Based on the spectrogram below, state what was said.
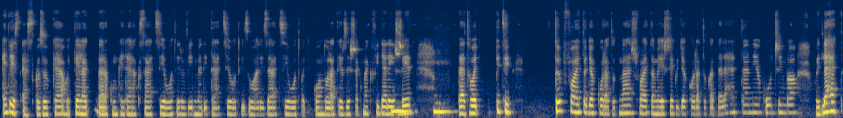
egyrészt eszközökkel, hogy tényleg berakunk egy relaxációt, egy rövid meditációt, vizualizációt, vagy gondolatérzések megfigyelését. Mm. Tehát, hogy picit több fajta gyakorlatot, másfajta mélységű gyakorlatokat be lehet tenni a coachingba, hogy lehet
